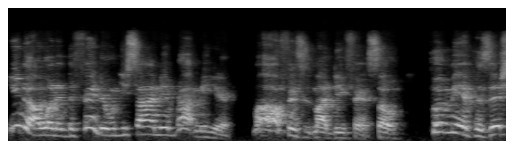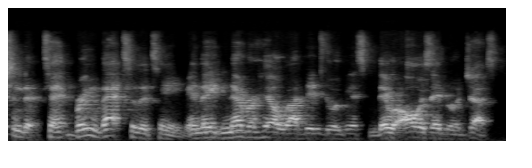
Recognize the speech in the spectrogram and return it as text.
You know I wasn't a defender when you signed me and brought me here. My offense is my defense. So put me in position to, to bring that to the team. And they never held what I didn't do against me. They were always able to adjust.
